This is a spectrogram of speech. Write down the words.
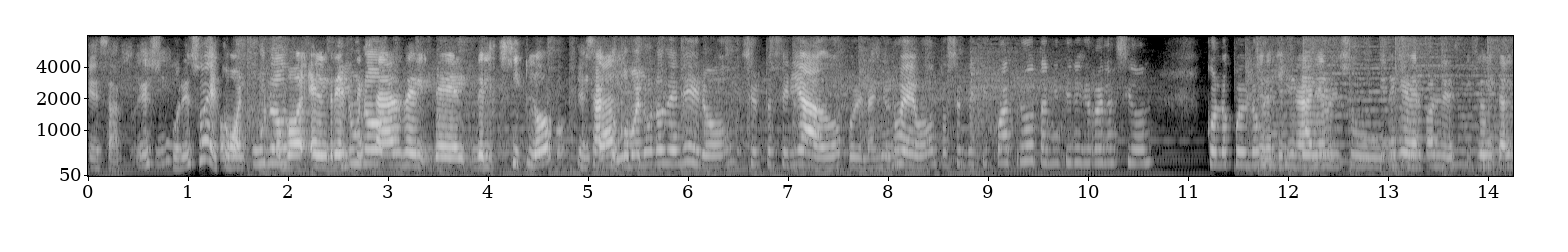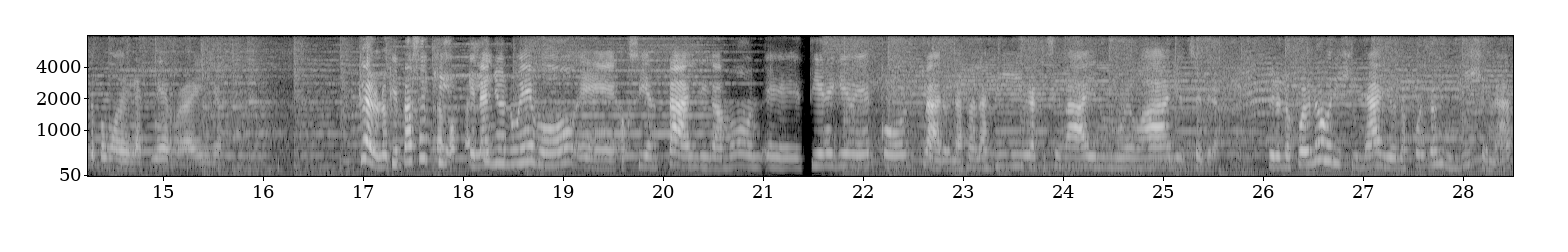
Exacto, es, por eso es como, el uno. Como el del, del, ciclo. Exacto, como el 1 de enero, ¿cierto? Feriado por el año nuevo, entonces el 24 también tiene que relación con los pueblos originarios tiene y su. Tiene que ver con el ciclo vital de, como de la tierra, ellos. Claro, lo que pasa es que el año nuevo eh, occidental, digamos, eh, tiene que ver con, claro, las malas vibras, que se vayan, un nuevo año, etcétera Pero los pueblos originarios, los pueblos indígenas,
